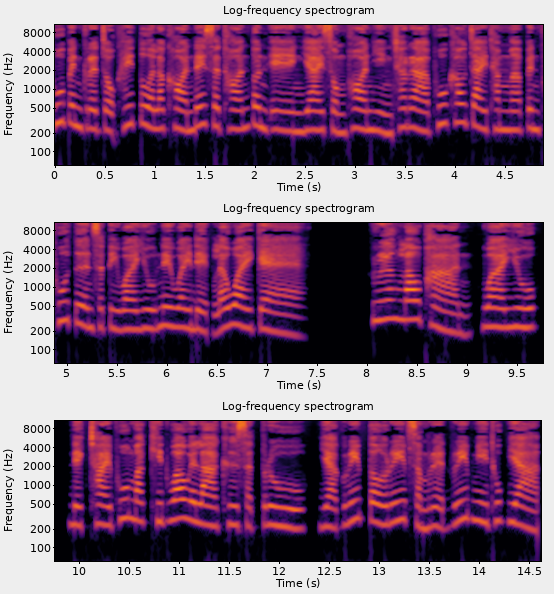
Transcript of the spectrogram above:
ผู้เป็นกระจกให้ตัวละครได้สะท้อนตนเอง ยายสมพรหญิงชราผู้เข้าใจธรรมะเป็นผู้เตือนสติวายุในวัยเด็กและวัยแก่ เรื่องเล่าผ่าน วายุ เด็กชายผู้มักคิดว่าเวลาคือศัตรู อยากรีบโตรีบสำเร็จรีบมีทุกอย่าง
